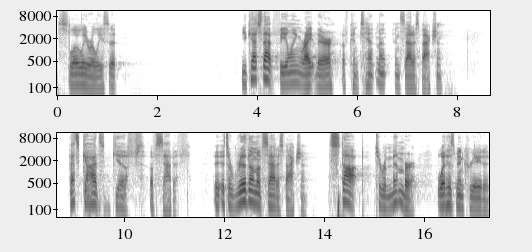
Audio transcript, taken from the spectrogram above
slowly release it. You catch that feeling right there of contentment and satisfaction? That's God's gift of Sabbath. It's a rhythm of satisfaction. Stop to remember what has been created.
